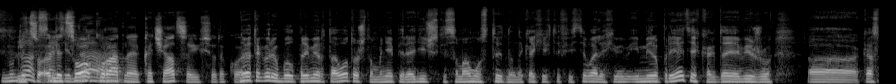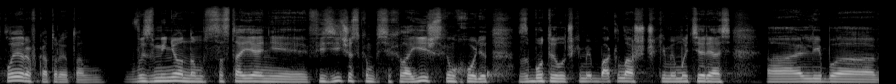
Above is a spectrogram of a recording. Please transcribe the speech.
Ну да, лицо, кстати, лицо да. аккуратное, качаться и все Ну, такое. это, говорю, был пример того, то, что мне периодически самому стыдно на каких-то фестивалях и, и мероприятиях, когда я вижу а, косплееров, которые там в измененном состоянии физическом, психологическом ходят с бутылочками, баклашечками матерясь, а, либо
